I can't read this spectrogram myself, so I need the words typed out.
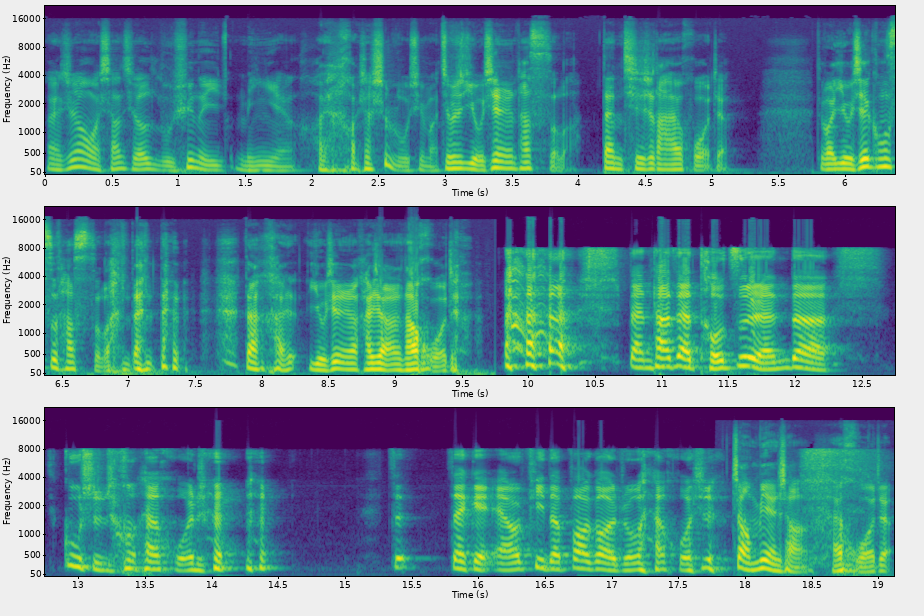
哎，这让我想起了鲁迅的一名言，好像好像是鲁迅吧，就是有些人他死了，但其实他还活着，对吧？有些公司他死了，但但但还有些人还想让他活着，但他在投资人的故事中还活着，在在给 LP 的报告中还活着，账面上还活着。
